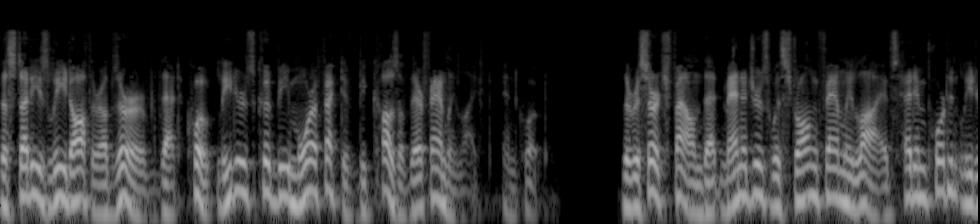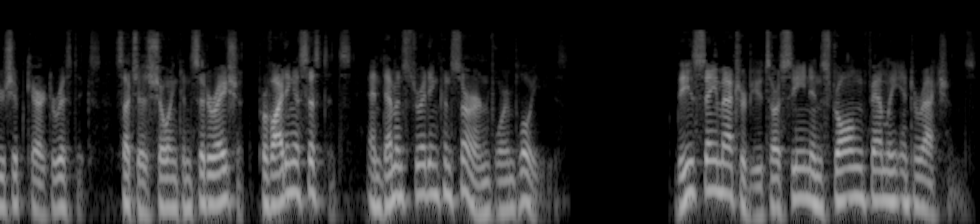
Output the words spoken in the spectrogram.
The study's lead author observed that, quote, leaders could be more effective because of their family life, end quote. The research found that managers with strong family lives had important leadership characteristics, such as showing consideration, providing assistance, and demonstrating concern for employees. These same attributes are seen in strong family interactions.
